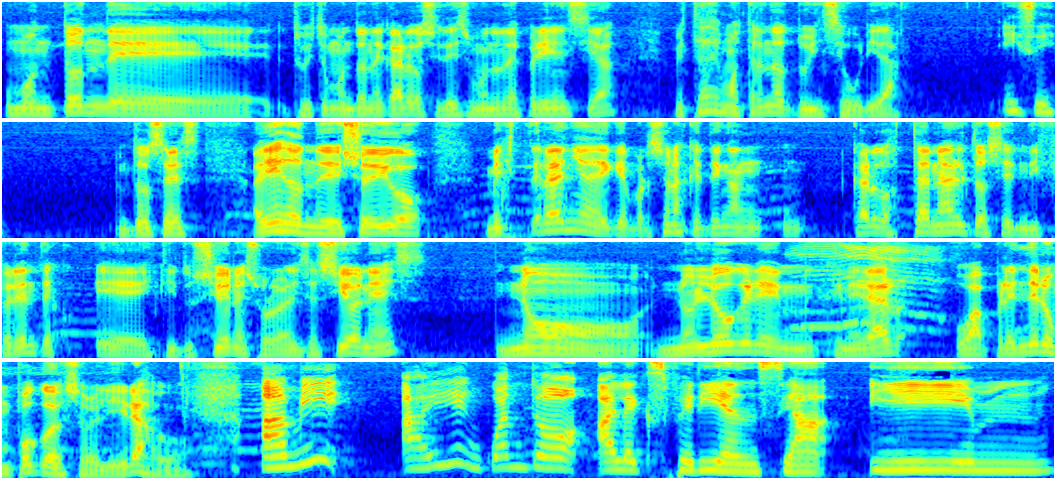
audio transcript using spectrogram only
un montón de, tuviste un montón de cargos y tenés un montón de experiencia, me estás demostrando tu inseguridad. Y sí. Entonces, ahí es donde yo digo, me extraña de que personas que tengan cargos tan altos en diferentes eh, instituciones u organizaciones no, no logren generar o aprender un poco sobre el liderazgo. A mí, ahí en cuanto a la experiencia y mm,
